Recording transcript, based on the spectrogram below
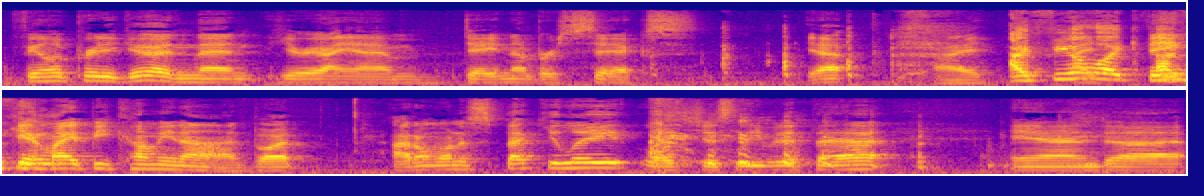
I'm feeling pretty good, and then here I am, day number six. Yep, I. I feel like- I think feel- it might be coming on, but I don't want to speculate. Let's just leave it at that. And uh,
